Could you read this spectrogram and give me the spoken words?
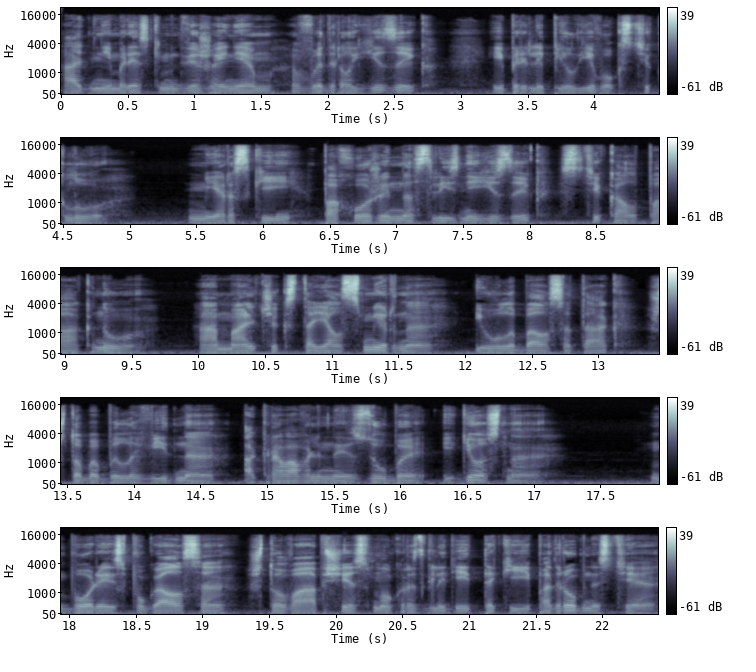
одним резким движением выдрал язык и прилепил его к стеклу. Мерзкий, похожий на слизни язык стекал по окну, а мальчик стоял смирно и улыбался так, чтобы было видно окровавленные зубы и десна. Боря испугался, что вообще смог разглядеть такие подробности,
